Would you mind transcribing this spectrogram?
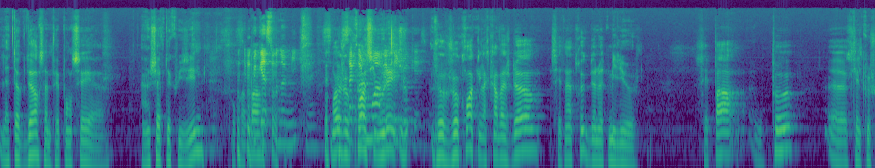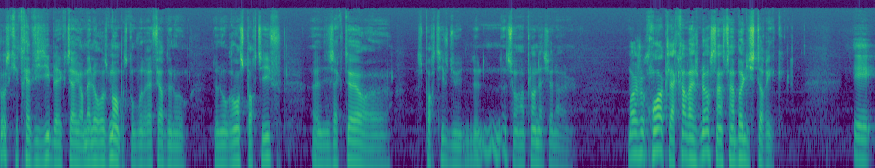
La toque d'or, ça me fait penser à un chef de cuisine. Pourquoi C'est pas? gastronomique. mais Moi, je ça crois, si vous voulez, je, je crois que la cravache d'or, c'est un truc de notre milieu. C'est pas ou peu euh, quelque chose qui est très visible à l'extérieur, malheureusement, parce qu'on voudrait faire de nos, de nos grands sportifs euh, des acteurs euh, sportifs du, de, sur un plan national. Moi, je crois que la cravache d'or, c'est un symbole historique. Et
